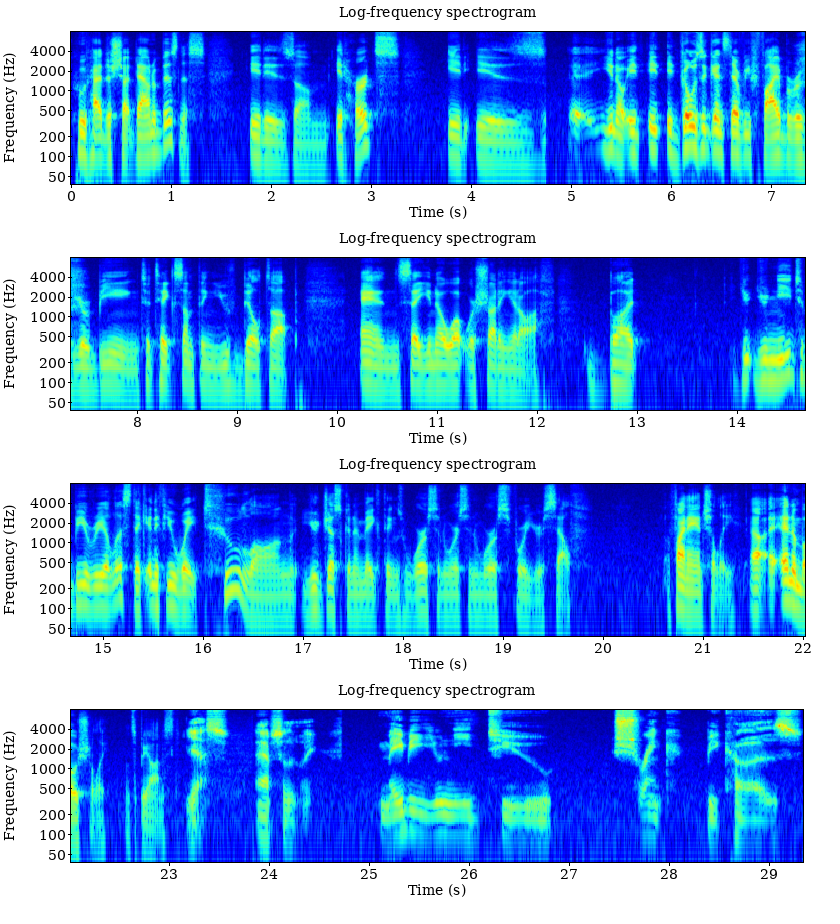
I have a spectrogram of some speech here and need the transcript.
who've had to shut down a business. It is, um, it hurts. It is uh, you know, it, it, it goes against every fiber of your being to take something you've built up and say, you know what, we're shutting it off. But you, you need to be realistic. And if you wait too long, you're just going to make things worse and worse and worse for yourself, financially uh, and emotionally, let's be honest. Yes, absolutely. Maybe you need to shrink because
